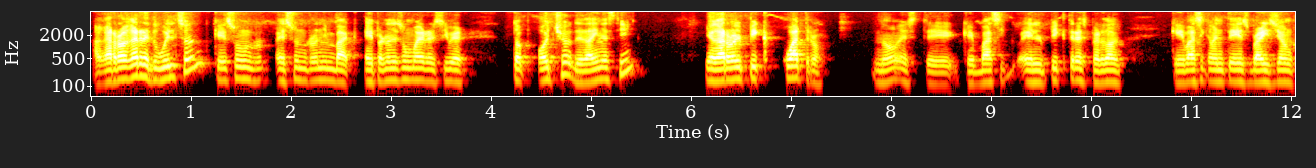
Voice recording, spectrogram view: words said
Agarró a Garrett Wilson, que es un, es un running back, eh, perdón, es un wide receiver top 8 de Dynasty. Y agarró el pick 4, ¿no? Este, que básicamente, el pick 3, perdón, que básicamente es Bryce Young.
